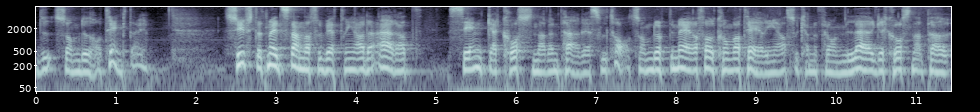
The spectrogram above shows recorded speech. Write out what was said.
du, som du har tänkt dig. Syftet med standardförbättringar det är att sänka kostnaden per resultat. Så om du optimerar för konverteringar så kan du få en lägre kostnad per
